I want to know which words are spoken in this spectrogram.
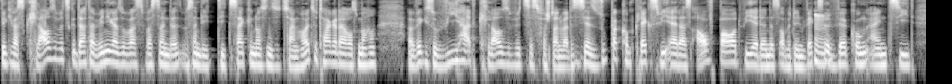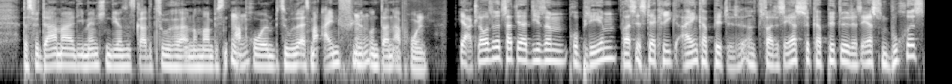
wirklich, was Clausewitz gedacht hat, weniger so was, was dann, was dann die, die Zeitgenossen sozusagen heutzutage daraus machen, aber wirklich so, wie hat Clausewitz das verstanden? Weil das ist ja super komplex, wie er das aufbaut, wie er denn das auch mit den Wechselwirkungen mhm. einzieht, dass wir da mal die Menschen, die uns jetzt gerade zuhören, nochmal ein bisschen mhm. abholen, beziehungsweise erstmal einführen mhm. und dann abholen. Ja, Clausewitz hat ja diesem Problem, was ist der Krieg, ein Kapitel, und zwar das erste Kapitel des ersten Buches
